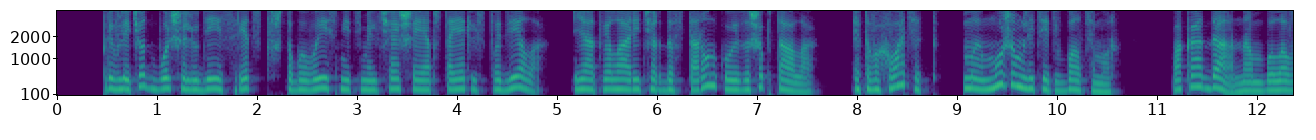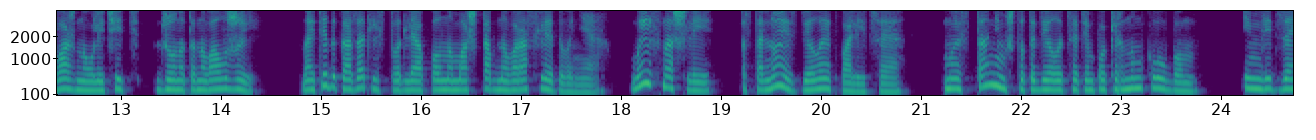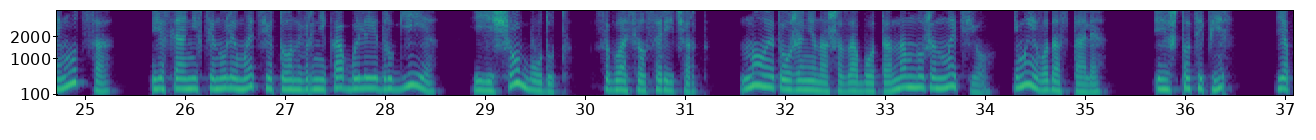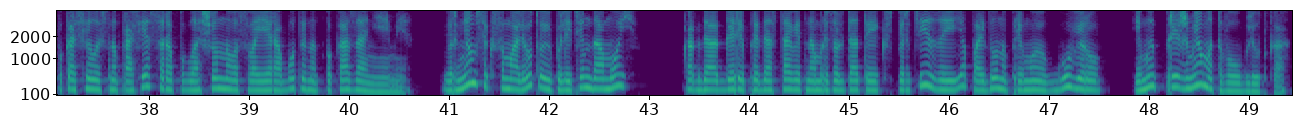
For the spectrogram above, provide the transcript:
привлечет больше людей и средств, чтобы выяснить мельчайшие обстоятельства дела. Я отвела Ричарда в сторонку и зашептала. «Этого хватит? Мы можем лететь в Балтимор? Пока да, нам было важно уличить Джонатана во лжи, найти доказательства для полномасштабного расследования. Мы их нашли, остальное сделает полиция. Мы станем что-то делать с этим покерным клубом. Им ведь займутся? Если они втянули Мэтью, то наверняка были и другие. Еще будут, согласился Ричард. Но это уже не наша забота. Нам нужен Мэтью, и мы его достали. И что теперь? Я покосилась на профессора, поглощенного своей работой над показаниями. Вернемся к самолету и полетим домой. Когда Гэри предоставит нам результаты экспертизы, я пойду напрямую к Гуверу, и мы прижмем этого ублюдка.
